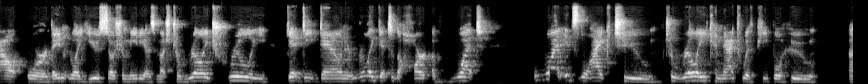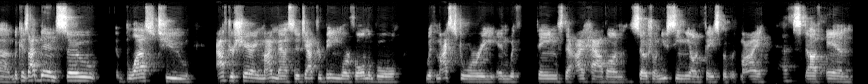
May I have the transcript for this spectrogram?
out or they didn't really use social media as much to really truly get deep down and really get to the heart of what what it's like to to really connect with people who um, because I've been so blessed to after sharing my message after being more vulnerable with my story and with things that I have on social and you see me on Facebook with my yes. stuff and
